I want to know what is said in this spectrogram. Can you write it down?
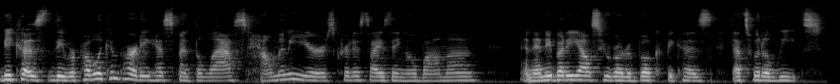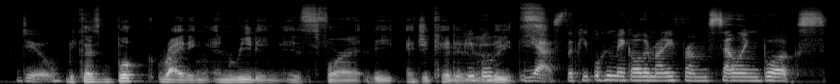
Because the Republican Party has spent the last how many years criticizing Obama and anybody else who wrote a book because that's what elites do. Because book writing and reading is for the educated People, elites. yes, the people who make all their money from selling books,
